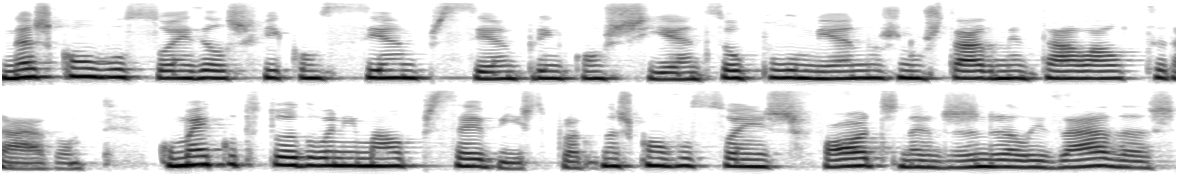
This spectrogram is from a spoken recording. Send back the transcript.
Nas convulsões eles ficam sempre, sempre inconscientes ou pelo menos num estado mental alterado. Como é que o tutor do animal percebe isto? Pronto, nas convulsões fortes, nas generalizadas,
